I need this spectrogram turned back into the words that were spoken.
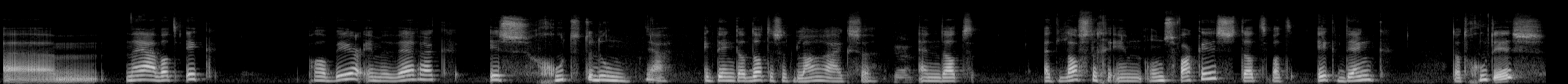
Um, nou ja, wat ik probeer in mijn werk is goed te doen. Ja, ik denk dat dat is het belangrijkste. Ja. En dat het lastige in ons vak is dat wat ik denk dat goed is,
